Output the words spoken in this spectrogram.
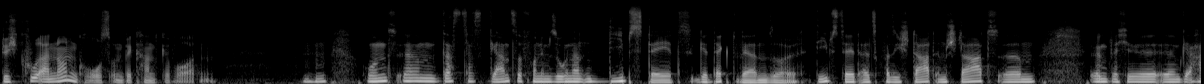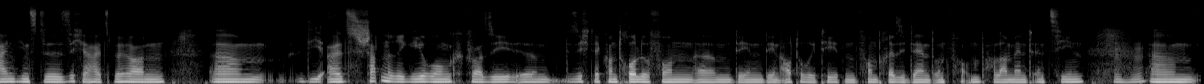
durch QAnon groß und bekannt geworden. Mhm. Und ähm, dass das Ganze von dem sogenannten Deep State gedeckt werden soll. Deep State als quasi Staat im Staat, ähm, irgendwelche ähm, Geheimdienste, Sicherheitsbehörden, ähm, die als Schattenregierung quasi ähm, sich der Kontrolle von ähm, den, den Autoritäten vom Präsident und vom Parlament entziehen. Mhm. Ähm,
